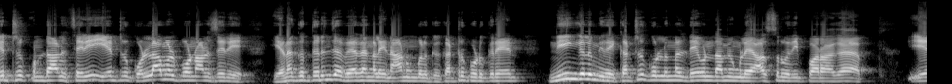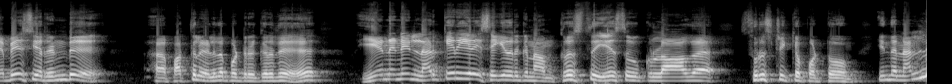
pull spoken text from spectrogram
ஏற்றுக்கொண்டாலும் சரி ஏற்றுக்கொள்ளாமல் போனாலும் சரி எனக்கு தெரிஞ்ச வேதங்களை நான் உங்களுக்கு கற்றுக் கொடுக்கிறேன் நீங்களும் இதை கற்றுக்கொள்ளுங்கள். தேவன் தாமே உங்களை ஆசிர்வதிப்பாராக. எபேசிய ரெண்டு பத்தில் எழுதப்பட்டிருக்கிறது. ஏனெனில் நற்கிரியை செய்வதற்கு நாம் கிறிஸ்து இயேசுக்குள்ளாக சுருஷ்டிக்கப்பட்டோம். இந்த நல்ல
